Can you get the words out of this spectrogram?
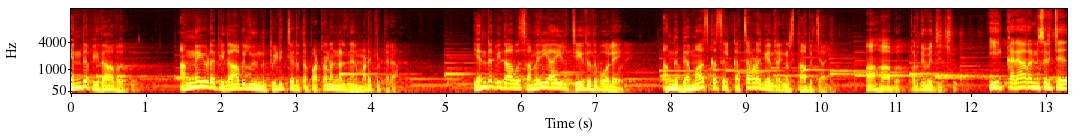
എന്റെ പിതാവ് അങ്ങയുടെ പിതാവിൽ നിന്ന് പിടിച്ചെടുത്ത പട്ടണങ്ങൾ ഞാൻ മടക്കിത്തരാം. എന്റെ പിതാവ് സമരിയായിൽ ചെയ്തതുപോലെ അങ്ങ് ദമാസ്കസിൽ കച്ചവട കേന്ദ്രങ്ങൾ സ്ഥാപിച്ചാലും ആഹാബ് പ്രതിവചിച്ചു. ഈ കരാർ അനുസരിച്ച്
